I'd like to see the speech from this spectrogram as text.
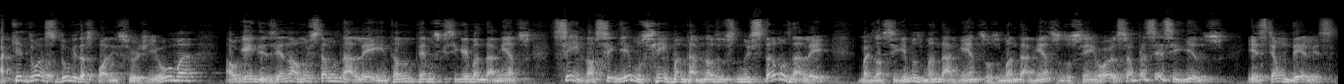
Aqui duas dúvidas podem surgir. Uma, alguém dizer, não, não estamos na lei, então não temos que seguir mandamentos. Sim, nós seguimos, sim, nós não estamos na lei, mas nós seguimos mandamentos. Os mandamentos do Senhor são para ser seguidos. Este é um deles.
